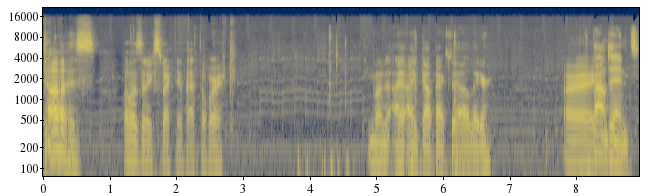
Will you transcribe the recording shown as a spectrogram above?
does. I wasn't expecting that to work. To, I, I got back to the elevator. All right. Fountains.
